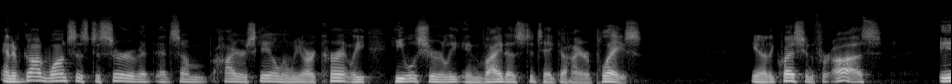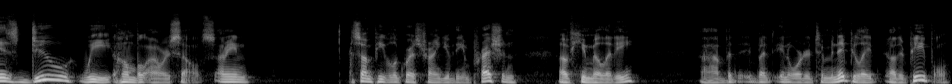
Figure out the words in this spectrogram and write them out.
And if God wants us to serve at, at some higher scale than we are currently, He will surely invite us to take a higher place. You know, the question for us is do we humble ourselves? I mean, some people, of course, try and give the impression of humility uh, but but in order to manipulate other people.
